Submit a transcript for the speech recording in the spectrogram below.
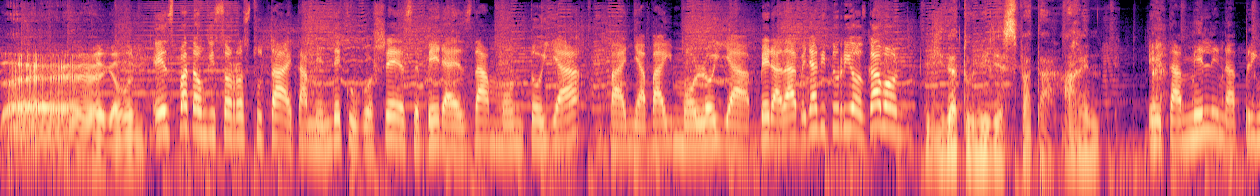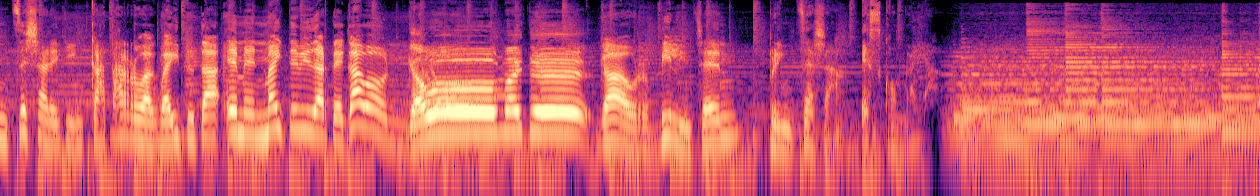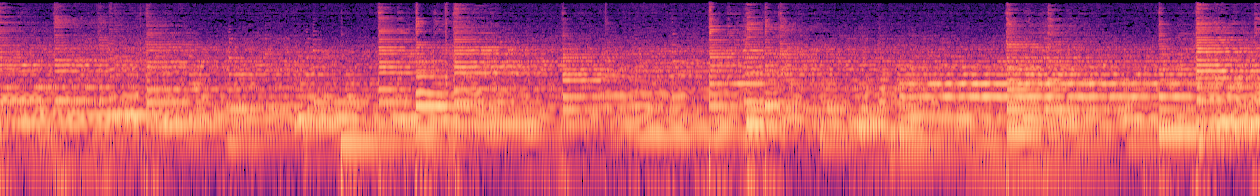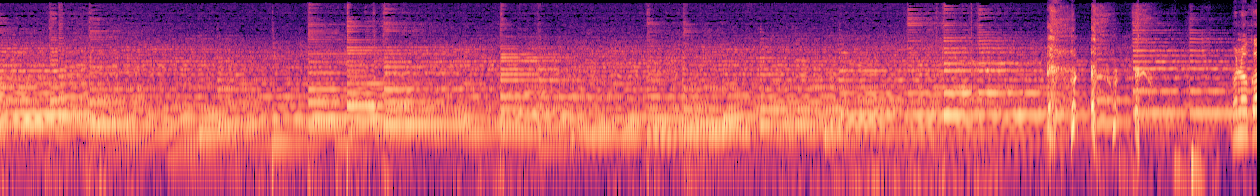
Gabon. Ez pata ongi zorroztuta eta mendeku gozez bera ez da montoia, baina bai moloia bera da, Beñat Iturrioz, Gabon! Gidatu nire ezpata, agen. Eta Melena printzesarekin katarroak baituta hemen maite bidarte, Gabon! Gabon, maite! Gaur bilintzen printzesa ezkongaia.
